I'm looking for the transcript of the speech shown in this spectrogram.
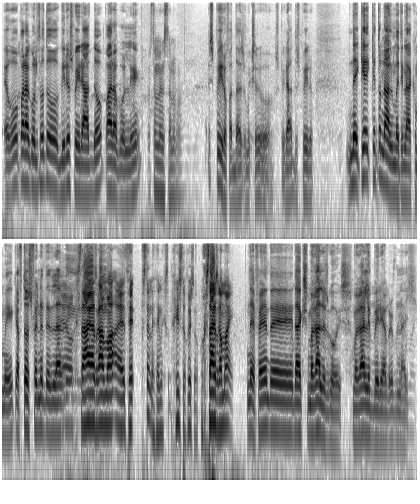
Εγώ παρακολουθώ τον κύριο Σπυράντο πάρα πολύ. Πώς τον λένε στο όνομα; Ε, Σπύρο φαντάζομαι, ξέρω εγώ. Σπυράντο, Σπύρο. Ναι, και, και τον άλλο με την ακμή. Και αυτός φαίνεται δηλαδή. Ε, ο Χστάια γαμάει. Ε, Πώς το λένε, Χρήστο, Χρήστο. Ο Χστάια γαμάει. Ναι, φαίνεται εντάξει, μεγάλος γόης. Μεγάλη εμπειρία πρέπει να έχει.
